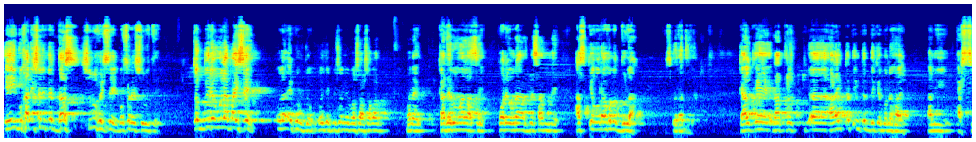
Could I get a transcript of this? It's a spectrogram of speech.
এই বুখারি শরীফের দর্শ শুরু হয়েছে বছরের শুরুতে। তকবিরে উলা পাইছে। ওরা একুশ ওই যে পিছনে বসা সবার মানে কাঁধে রুমাল আছে, পরে ওরা আসবে সামনে। আজকে ওরা হলো দুলা। দুলা। কালকে রাত্র আড়াইটা, তিনটের দিকে মনে হয় আমি আসছি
